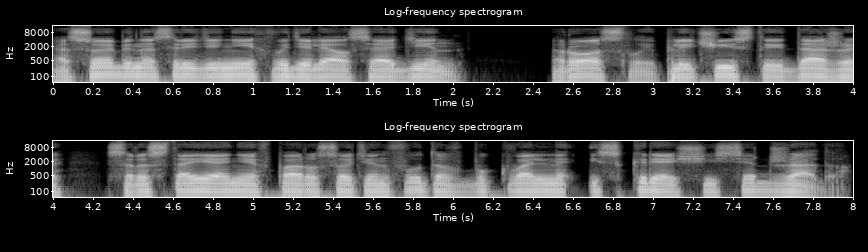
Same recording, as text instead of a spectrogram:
Особенно среди них выделялся один, рослый, плечистый, даже с расстояния в пару сотен футов буквально искрящийся джаду.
